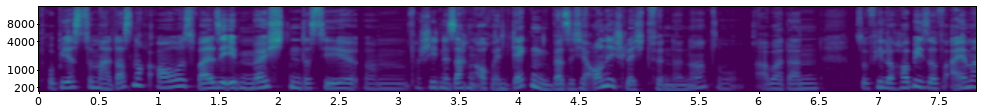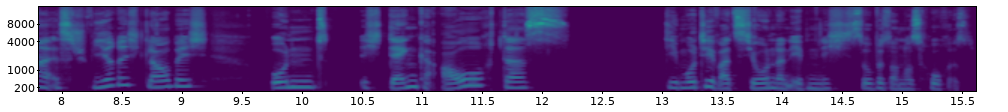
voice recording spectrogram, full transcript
probierst du mal das noch aus, weil sie eben möchten, dass sie ähm, verschiedene Sachen auch entdecken, was ich ja auch nicht schlecht finde. Ne? So, aber dann so viele Hobbys auf einmal ist schwierig, glaube ich. Und ich denke auch, dass die Motivation dann eben nicht so besonders hoch ist.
